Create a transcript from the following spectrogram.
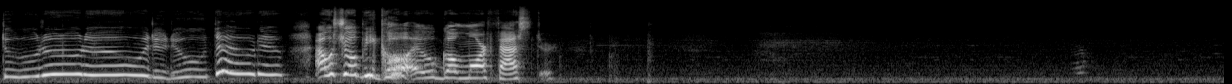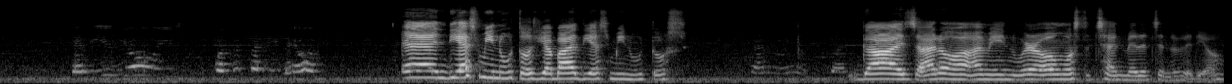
Do do do do do do do. I wish it would be go. It would go more faster. En 10 minutos, ya va 10 minutos. 10 minutes, guys. Guys, I don't, I mean, we're almost to 10 minutes in the video.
